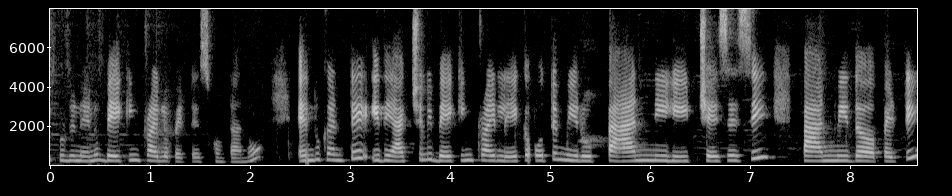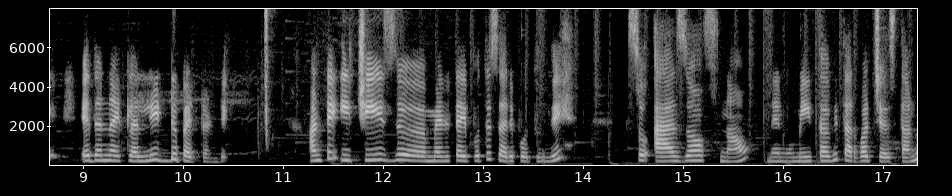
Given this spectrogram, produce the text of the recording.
ఇప్పుడు నేను బేకింగ్ ట్రైలో పెట్టేసుకుంటాను. ఎందుకంటే ఇది యాక్చువల్లీ బేకింగ్ ట్రై లేకపోతే మీరు ప్యాన్ని హీట్ చేసేసి ప్యాన్ మీద పెట్టి ఏదన్నా ఇట్లా లిడ్ పెట్టండి. అంటే ఈ చీజ్ మెల్ట్ అయిపోతే సరిపోతుంది. సో యాజ్ ఆఫ్ నా నేను మిగతావి తర్వాత చేస్తాను.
